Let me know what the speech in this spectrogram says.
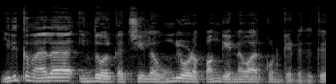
இதுக்கு மேல இந்த ஒரு கட்சியில உங்களோட பங்கு என்னவா இருக்கும்னு கேட்டதுக்கு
